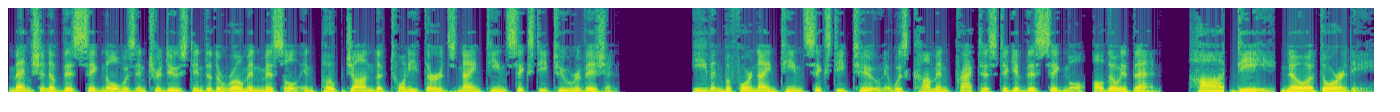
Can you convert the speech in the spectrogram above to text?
Mention of this signal was introduced into the Roman Missal in Pope John XXIII's 1962 revision. Even before 1962 it was common practice to give this signal, although it then ha d no authority.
